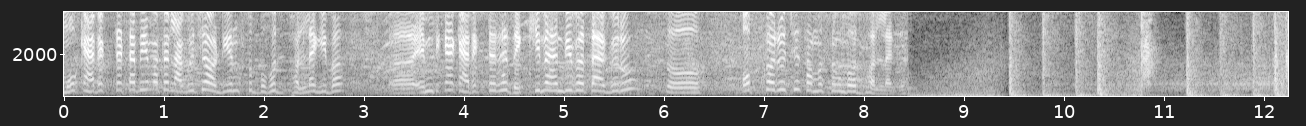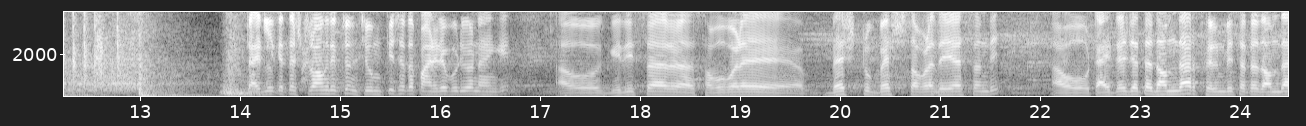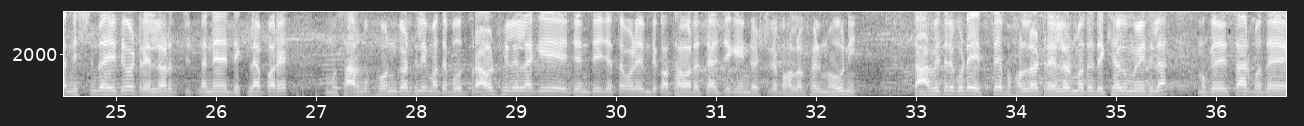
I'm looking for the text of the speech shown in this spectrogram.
মো ক্যারেক্টরটা বি মতো লাগুছে অডিয়েন্স কু বহুত ভাল লাগিব এমতিকা ক্যারেক্টর দেখি না মতো আগর সো হোপ করুছি সমস্ত বহুত ভাল লাগু টাইটল কেতে স্ট্রং দেখছেন চুমকি সেটা পানিরে বুড়িও নাহিঙ্গে ଆଉ ଗିରିଶ ସାର୍ ସବୁବେଳେ ବେଷ୍ଟ ଟୁ ବେଷ୍ଟ ସବୁବେଳେ ଦେଇ ଆସୁଛନ୍ତି ଆଉ ଟାଇଟେଲ ଯେତେ ଦମଦାର ଫିଲ୍ମ ବି ସେତେ ଦମଦାର ନିଶ୍ଚିନ୍ତ ହେଇଥିବ ଟ୍ରେଲର ମାନେ ଦେଖିଲା ପରେ ମୁଁ ସାର୍ଙ୍କୁ ଫୋନ୍ କରିଥିଲି ମୋତେ ବହୁତ ପ୍ରାଉଡ଼ ଫିଲ୍ ହେଲା କି ଯେମିତି ଯେତେବେଳେ ଏମିତି କଥାବାର୍ତ୍ତା ଚାଲିଛି କି ଇଣ୍ଡଷ୍ଟ୍ରିରେ ଭଲ ଫିଲ୍ମ ହେଉନି ତା ଭିତରେ ଗୋଟେ ଏତେ ଭଲ ଟ୍ରେଲର ମୋତେ ଦେଖିବାକୁ ମିଳିଥିଲା ମୁଁ କହିଲି ସାର୍ ବୋଧେ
